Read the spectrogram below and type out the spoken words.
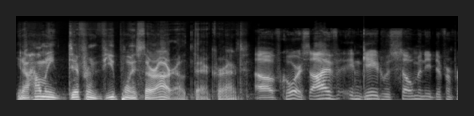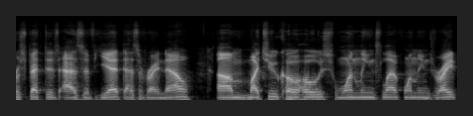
you know, how many different viewpoints there are out there. Correct? Of course, I've engaged with so many different perspectives as of yet, as of right now. Um, my two co-hosts, one leans left, one leans right.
